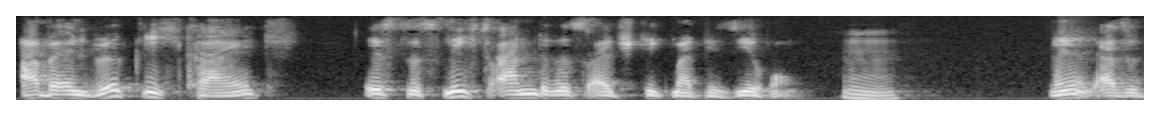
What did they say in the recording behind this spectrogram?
Aber in Wirklichkeit ist es nichts anderes als Stigmatisierung. Mhm. Ne? Also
